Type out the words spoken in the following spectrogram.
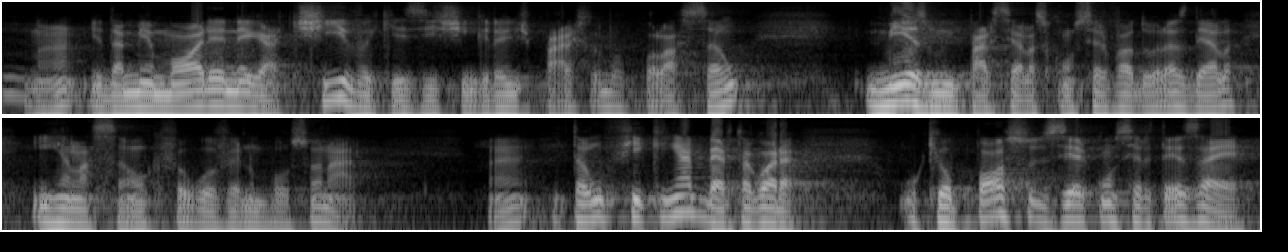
né? e da memória negativa que existe em grande parte da população, mesmo em parcelas conservadoras dela, em relação ao que foi o governo Bolsonaro. Né? Então fiquem abertos. Agora, o que eu posso dizer com certeza é:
